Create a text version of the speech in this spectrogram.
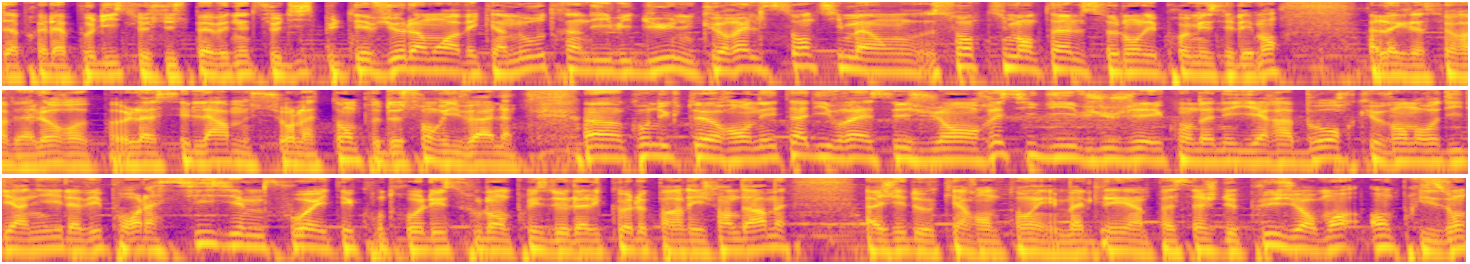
D'après la police, le suspect venait de se disputer violemment avec un autre individu, une querelle sentimentale selon les premiers éléments. L'agresseur avait alors placé l'arme sur la tempe de son rival. Un conducteur en état d'ivresse et en récidive jugé et condamné hier à Bourg. Vendredi dernier, il avait pour la sixième fois été contrôlé sous l'emprise de l'alcool par les gendarmes âgé de 40 ans et malgré un passage de plusieurs mois en prison.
